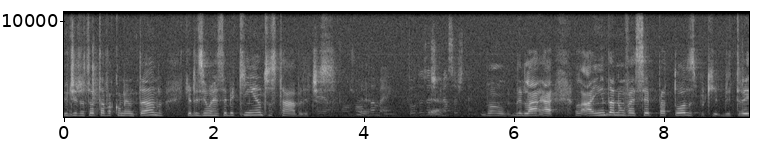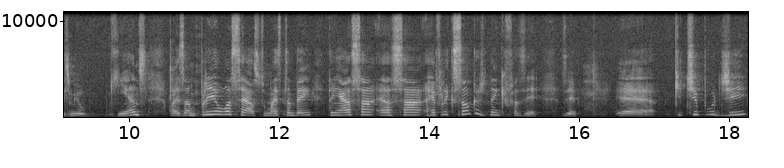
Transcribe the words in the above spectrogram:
e o diretor estava comentando que eles iam receber 500 tablets. É, São João é. também. Todas as é. crianças têm. Bom, lá, ainda não vai ser para todas, porque de 3.500, mas amplia o acesso, mas também tem essa, essa reflexão que a gente tem que fazer. Quer dizer, é, que tipo de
